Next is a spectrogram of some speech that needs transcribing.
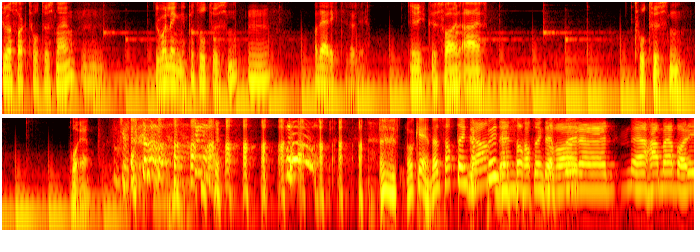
Du har sagt 2001. Du var lenge på 2000. Mm. Og det er riktig, selvfølgelig. Riktig svar er 2001. Ok, den satt, den, Kasper. Ja, den satt satt, den, Kasper. var, uh, her må jeg bare,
